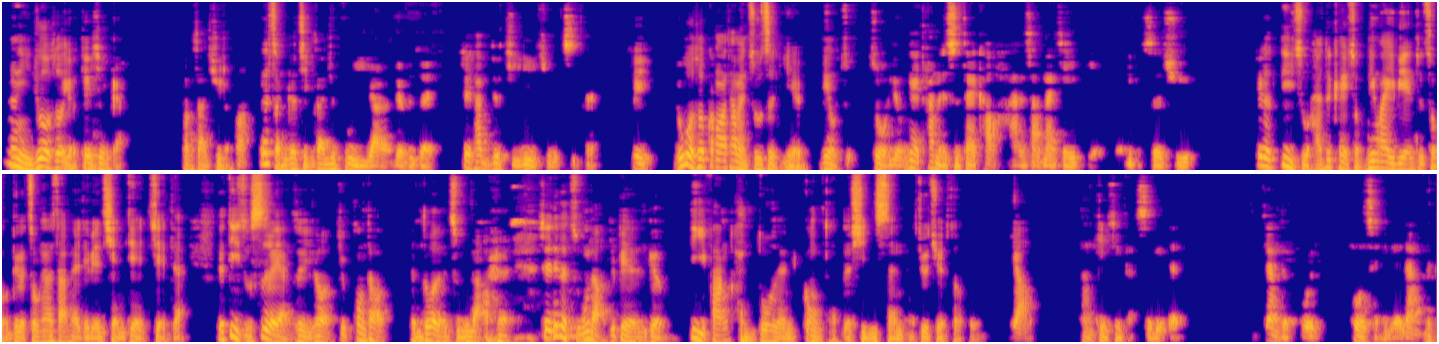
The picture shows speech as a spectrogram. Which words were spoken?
那你如果说有电线杆放上去的话，那整个景观就不一样了，对不对？所以他们就极力阻止的。所以如果说刚刚他们阻止也没有作用，因为他们是在靠海岸山脉这一边的一个社区，这个地主还是可以从另外一边就从这个中央山脉这边牵电线的。这地主试了两次以后，就碰到。很多人阻挠，所以那个阻挠就变成一个地方很多人共同的心声，就觉得说要让电线杆设立的这样的过过程，也让那个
